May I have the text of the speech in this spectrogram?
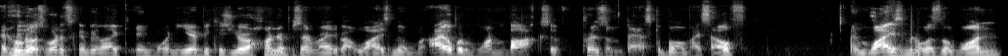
And who knows what it's going to be like in one year because you're 100% right about Wiseman. I opened one box of Prism basketball myself, and Wiseman was the one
